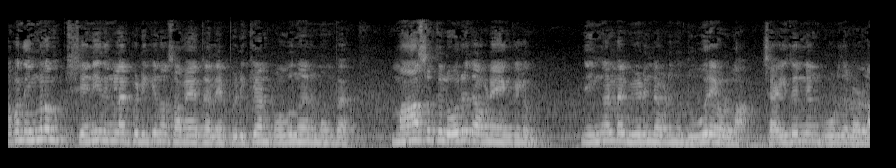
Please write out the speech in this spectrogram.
അപ്പം നിങ്ങളും ശനി നിങ്ങളെ പിടിക്കുന്ന സമയത്ത് അല്ലെങ്കിൽ പിടിക്കാൻ പോകുന്നതിന് മുമ്പ് മാസത്തിൽ ഒരു തവണയെങ്കിലും നിങ്ങളുടെ വീടിന്റെ അവിടെ നിന്ന് ദൂരെയുള്ള ചൈതന്യം കൂടുതലുള്ള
